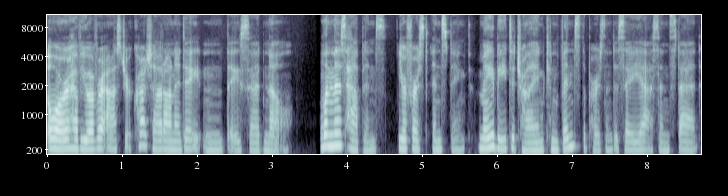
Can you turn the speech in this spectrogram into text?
Or have you ever asked your crush out on a date and they said no? When this happens, your first instinct may be to try and convince the person to say yes instead.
